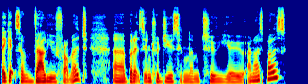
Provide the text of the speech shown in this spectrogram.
they, get some value from it, uh, but it's introducing them to you. And I suppose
